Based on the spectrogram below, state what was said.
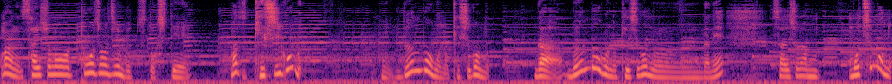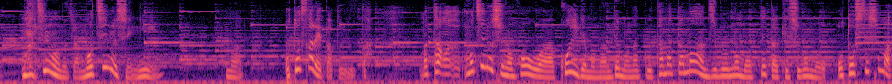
まあ、最初の登場人物としてまず消しゴム、うん、文房具の消しゴム。が文房具の消しゴムがね最初は持ち物持ち物じゃ持ち主に、まあ、落とされたというか。まあ、た持ち主の方は恋でも何でもなくたまたま自分の持ってた消しゴムを落としてしまっ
